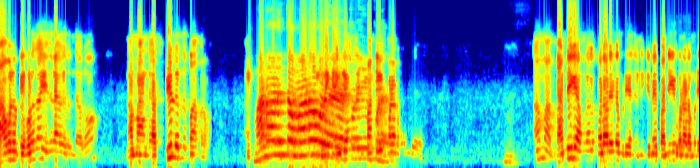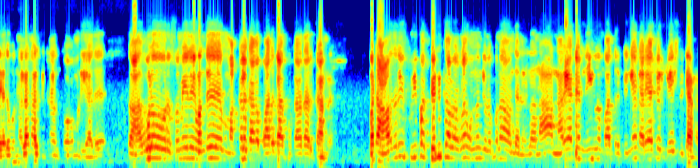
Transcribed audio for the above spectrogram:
காவலருக்கு எவ்வளவுதான் எதிராக இருந்தாலும் நம்ம அந்த ஃபீல்ட்ல இருந்து பாக்குறோம் மன அழுத்தமான ஒரு. ஆமா பண்டிகை அவங்களால கொண்டாடவே முடியாது. என்னைக்குமே பண்டிகை கொண்டாட முடியாது. ஒரு நல்ல நாள் கிட்ட நாள் போக முடியாது. அவ்வளவு ஒரு சுமையிலையும் வந்து மக்களுக்காக பாதுகாப்புக்காக தான் இருக்காங்க. பட் அதுலயும் குறிப்பா பெண் காவலர்கள்லாம் ஒன்னும் சொல்ல போனா அந்த நான் நிறைய டைம் நீங்களும் பார்த்திருப்பீங்க. நிறைய பேர் பேசியிருக்காங்க.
